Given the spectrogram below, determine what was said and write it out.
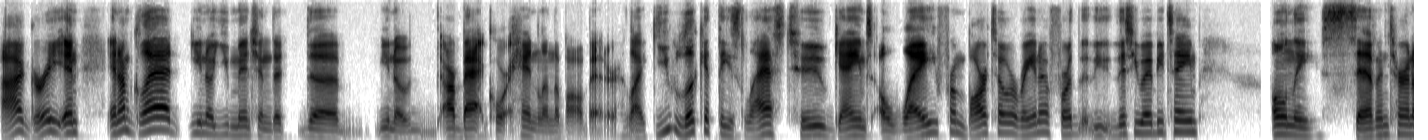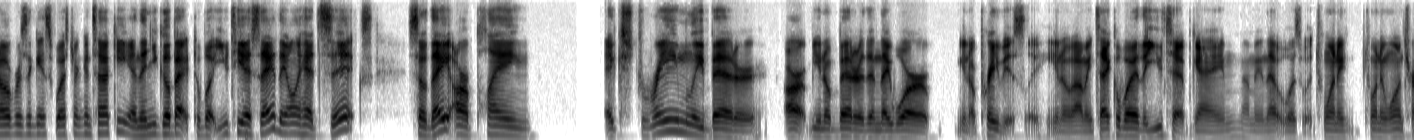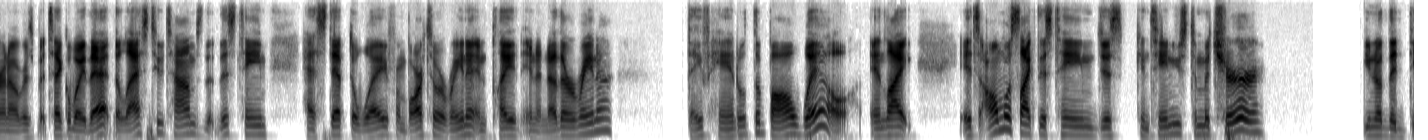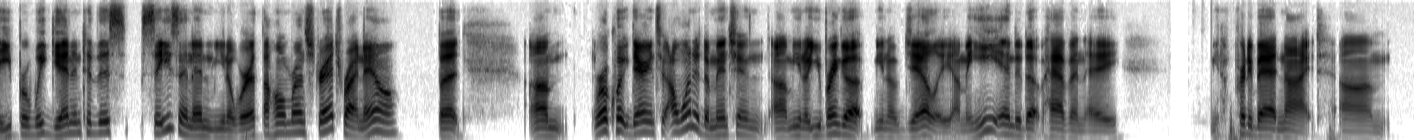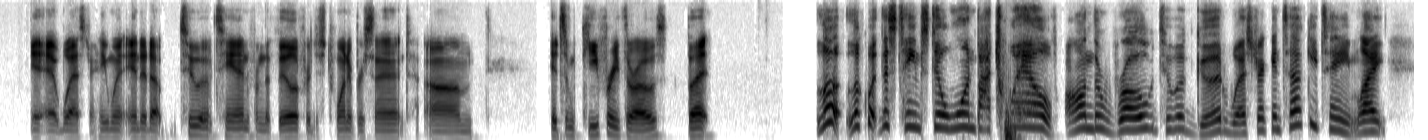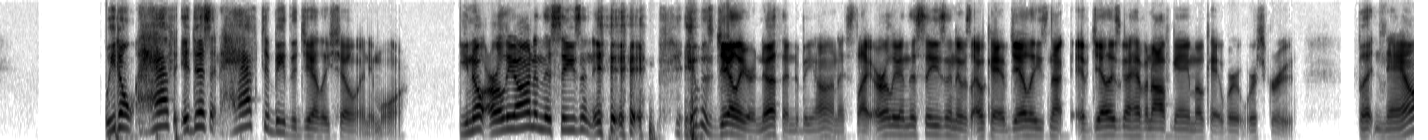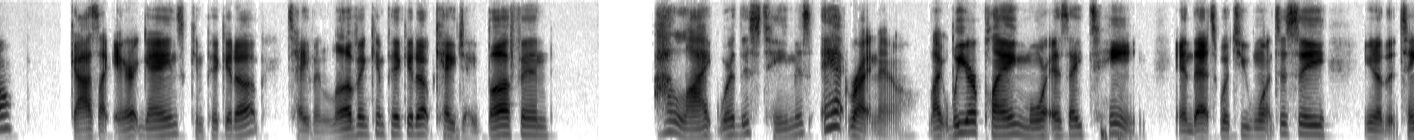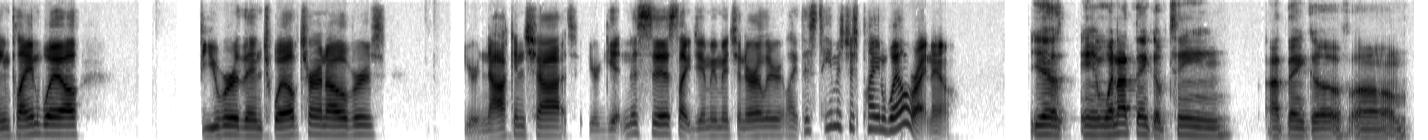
I agree, and and I'm glad you know you mentioned the the you know our backcourt handling the ball better. Like you look at these last two games away from Bartow Arena for the, this UAB team, only seven turnovers against Western Kentucky, and then you go back to what UTSA they only had six. So they are playing extremely better, or you know better than they were you know previously. You know, I mean, take away the UTEP game. I mean, that was what 20, 21 turnovers, but take away that the last two times that this team has stepped away from Bartow Arena and played in another arena, they've handled the ball well. And like it's almost like this team just continues to mature. You know, the deeper we get into this season, and you know, we're at the home run stretch right now. But um, real quick, Darian, too, I wanted to mention, um, you know, you bring up, you know, Jelly. I mean, he ended up having a, you know, pretty bad night um, at Western. He went ended up two of ten from the field for just twenty percent. Um, hit some key free throws, but look, look what this team still won by twelve on the road to a good Western Kentucky team. Like, we don't have. It doesn't have to be the Jelly Show anymore you know, early on in the season, it, it, was Jelly or nothing, to be honest. Like early in the season, it was okay if Jelly's not if Jelly's gonna have an off game, okay, we're we're screwed. But now, guys like Eric Gaines can pick it up, Tavin Lovan can pick it up, KJ Buffen. I like where this team is at right now. Like we are playing more as a team, and that's what you want to see. You know, the team playing well, fewer than 12 turnovers you're knocking shots, you're getting assists, like Jimmy mentioned earlier. Like this team is just playing well right now. Yeah, and when I think of team, I think of um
